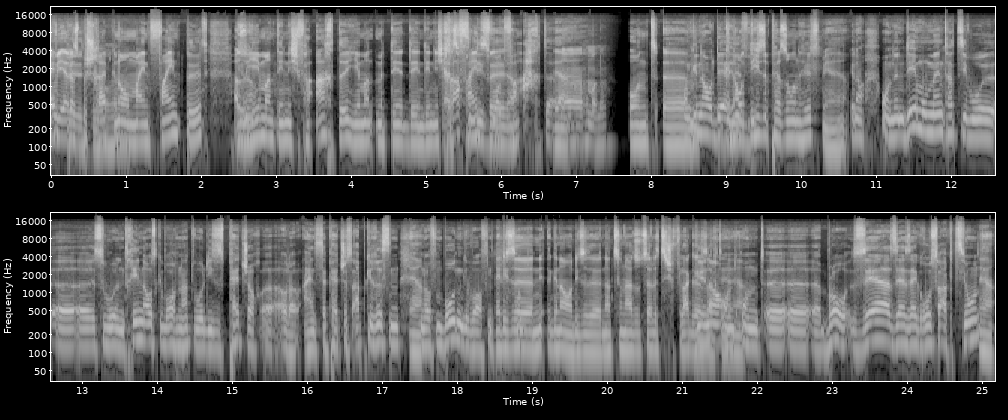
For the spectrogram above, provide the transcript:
so wie er das beschreibt, so, genau, ja. mein Feindbild. Also Genau. jemand, den ich verachte, jemand, mit den, den, den ich als Krass, dieses Wort Feindbild. Ja. verachte. Ja. Äh, Hammer, ne? Und, ähm, Und genau genau diese Person hilft mir, ja. Genau. Und in dem Moment hat sie wohl, äh, ist wohl in Tränen ausgebrochen, hat wohl dieses Patch auch, äh, oder eins der Patches abgerissen Ja. und auf den Boden geworfen. Ja, diese, genau, diese nationalsozialistische Flagge, genau, sagt er. und, ja. und äh, äh, Bro, sehr, sehr, sehr große Aktion. ja.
